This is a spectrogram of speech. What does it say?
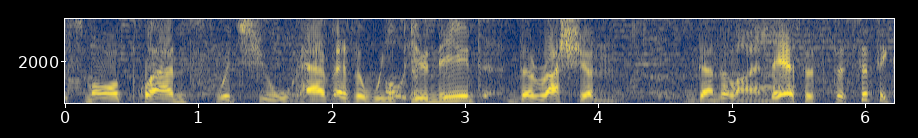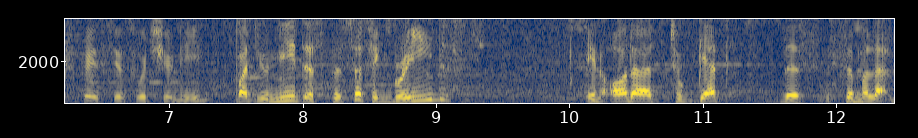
small plant which you have as a weed. Oh, you need the Russian dandelion. There's a specific species which you need, but you need a specific breed in order to get this similar,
